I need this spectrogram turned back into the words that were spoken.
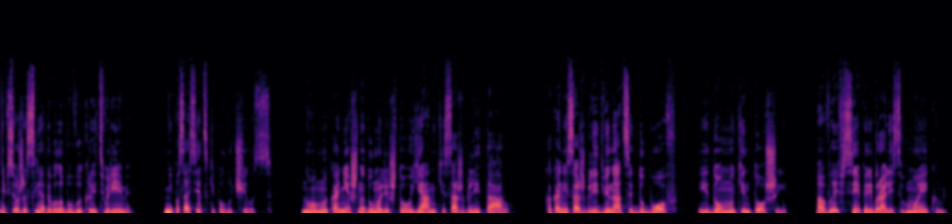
Не все же следовало бы выкроить время. Не по-соседски получилось. Но мы, конечно, думали, что янки сожгли тару, как они сожгли двенадцать дубов и дом Макинтошей, а вы все перебрались в Мейкон.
